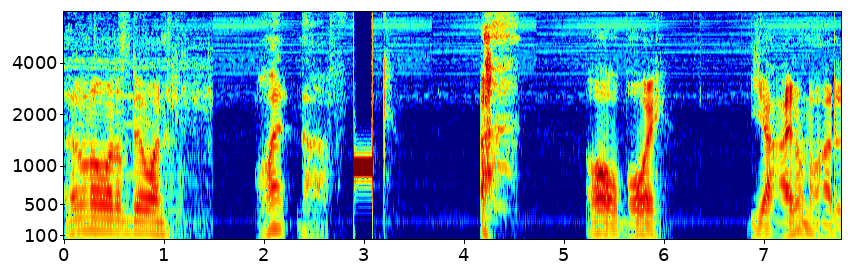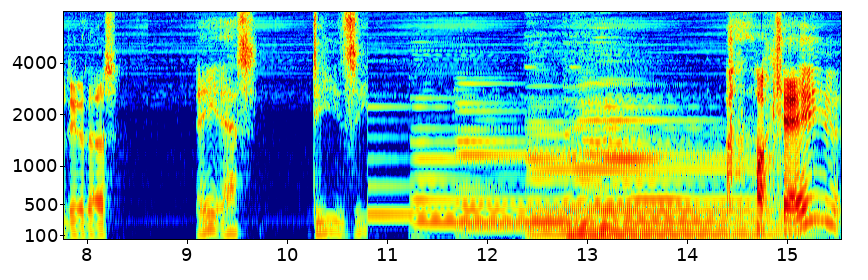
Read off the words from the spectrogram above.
I don't know what I'm doing. What the f Oh boy. Yeah, I don't know how to do this. ASDZ. okay.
